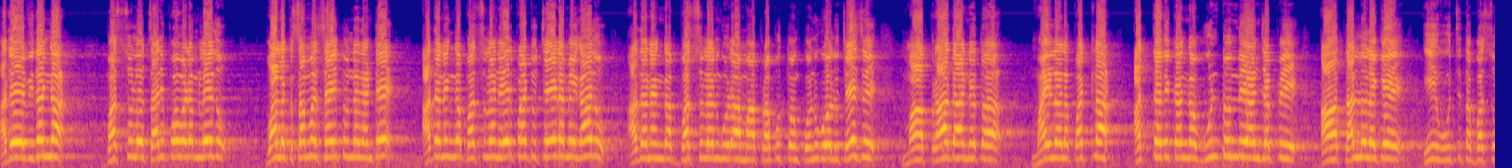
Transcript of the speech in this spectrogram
అదేవిధంగా బస్సులు సరిపోవడం లేదు. వాళ్ళకు సమస్య అవుతున్నదంటే అదనంగా బస్సులను ఏర్పాటు చేయడమే కాదు అదనంగా బస్సులను కూడా మా ప్రభుత్వం కొనుగోలు చేసి మా ప్రాధాన్యత మహిళల పట్ల అత్యధికంగా ఉంటుంది అని చెప్పి ఆ తల్లులకే ఈ ఉచిత బస్సు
